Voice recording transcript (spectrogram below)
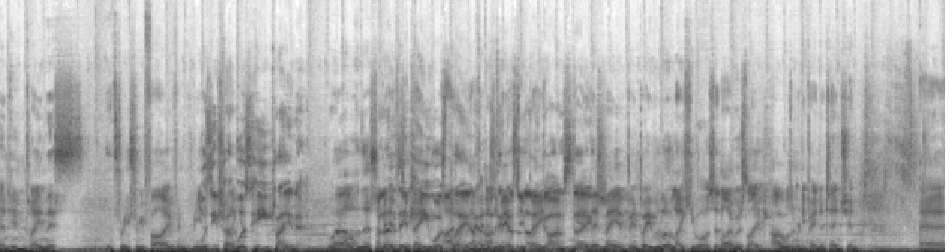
and him playing this 335 and you Was know, he to was he playing it? well, there's a I bit don't of think debate. he was I playing I it. I think there was another debate. guy on Yeah, stage. there may have been, but he looked like he was, and I was like, I wasn't really paying attention. Uh,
